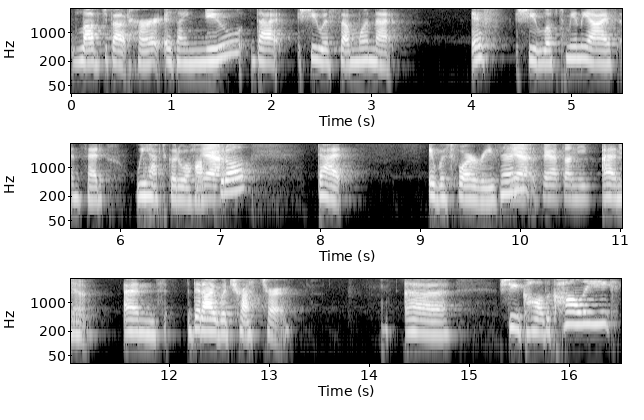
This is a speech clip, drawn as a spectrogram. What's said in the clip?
loved about her is I knew that she was someone that, if she looked me in the eyes and said, "We have to go to a hospital," that it was for a reason Ja, ze gaat dat niet... and ja. and that I would trust her. Uh, she called a colleague,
